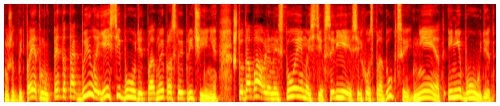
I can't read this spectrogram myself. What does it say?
Может быть. Поэтому это так было, есть и будет по одной простой причине, что добавленной стоимости в сырье и в сельхозпродукции нет и не будет.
